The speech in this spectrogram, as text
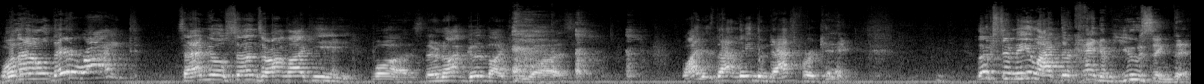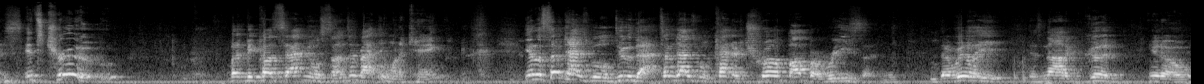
Well, now they're right. Samuel's sons aren't like he was. They're not good like he was. Why does that lead them to ask for a king? Looks to me like they're kind of using this. It's true. But because Samuel's sons are bad, they want a king. You know, sometimes we'll do that. Sometimes we'll kind of trump up a reason that really is not a good, you know,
